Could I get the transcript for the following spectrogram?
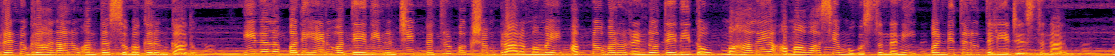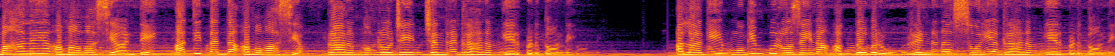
రెండు గ్రహణాలు అంత శుభకరం కాదు. ఈ నెల పదిహేడవ తేదీ నుంచి పితృపక్షం ప్రారంభమై అక్టోబరు రెండో తేదీతో మహాలయ అమావాస్య ముగుస్తుందని పండితులు తెలియజేస్తున్నారు. మహాలయ అమావాస్య అంటే అతి పెద్ద అమావాస్య. ప్రారంభం రోజే చంద్రగ్రహణం ఏర్పడుతోంది. అలాగే ముగింపు రోజైన అక్టోబరు రెండున సూర్యగ్రహణం ఏర్పడుతోంది.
